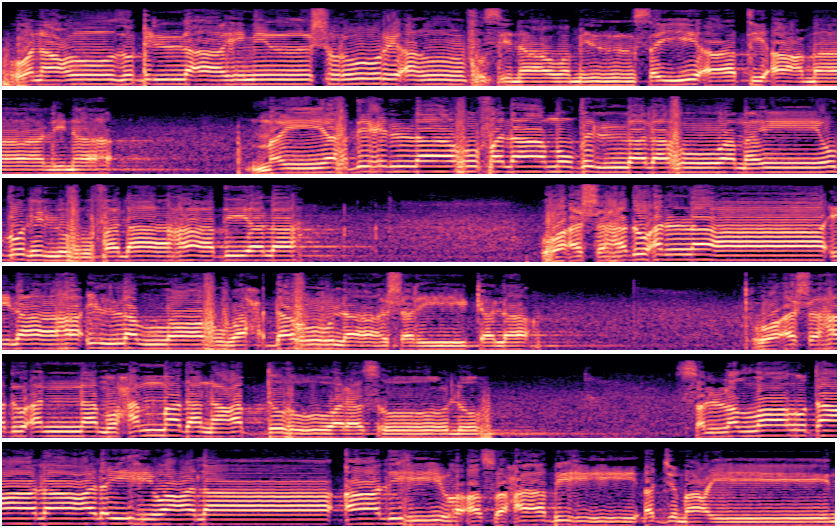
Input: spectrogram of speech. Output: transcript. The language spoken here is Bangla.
ونعوذ بالله من شرور أنفسنا ومن سيئات أعمالنا. من يهده الله فلا مضل له ومن يضلله فلا هادي له. وأشهد أن لا إله إلا الله وحده لا شريك له. وأشهد أن محمدا عبده ورسوله. صلى الله تعالى عليه وعلى آله وأصحابه أجمعين.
